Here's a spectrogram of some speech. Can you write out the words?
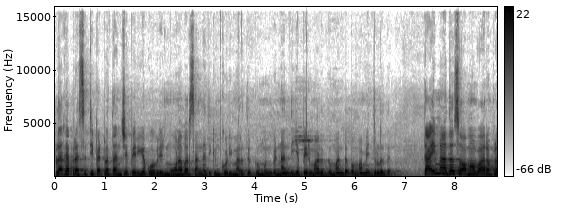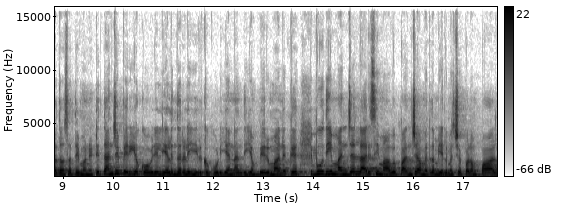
உலக பிரசித்தி பெற்ற தஞ்சை பெரிய கோவிலில் மூனவர் சன்னதிக்கும் கொடிமரத்துக்கும் முன்பு நந்திய பெருமாளுக்கு மண்டபம் அமைந்துள்ளது. தை மாத சோமவாரம் பிரதோஷத்தை முன்னிட்டு தஞ்சை பெரிய கோவிலில் எழுந்தருளி இருக்கக்கூடிய நந்தியம் பெருமானுக்கு விபூதி மஞ்சள் அரிசி மாவு பஞ்சாமிர்தம் எலுமிச்சைப்பழம் பால்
